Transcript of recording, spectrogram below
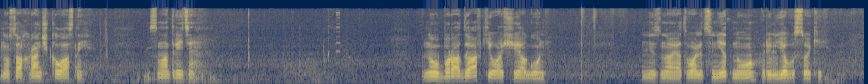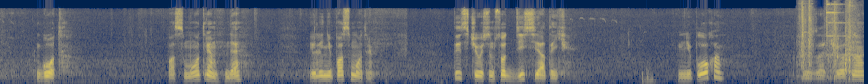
Но сохранчик классный. Смотрите. Ну, бородавки вообще огонь. Не знаю, отвалится нет, но рельеф высокий. Год. Посмотрим, да? Или не посмотрим? 1810. Неплохо. Зачетно.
